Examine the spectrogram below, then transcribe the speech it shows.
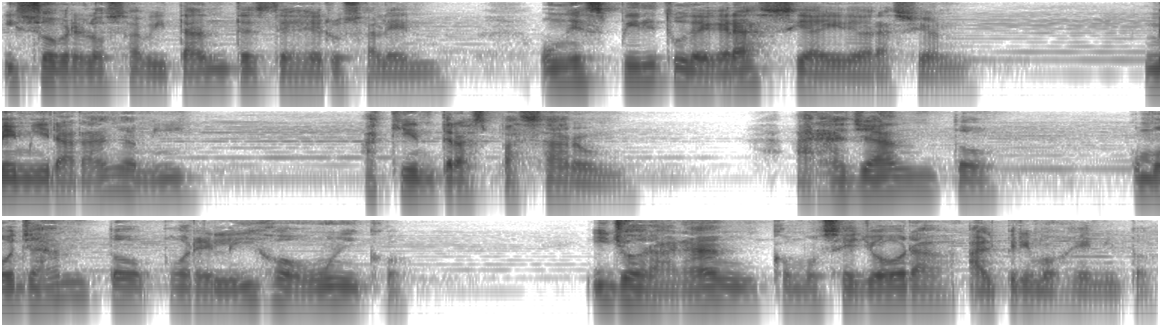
y sobre los habitantes de Jerusalén un espíritu de gracia y de oración. Me mirarán a mí, a quien traspasaron. Hará llanto como llanto por el Hijo único, y llorarán como se llora al primogénito.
